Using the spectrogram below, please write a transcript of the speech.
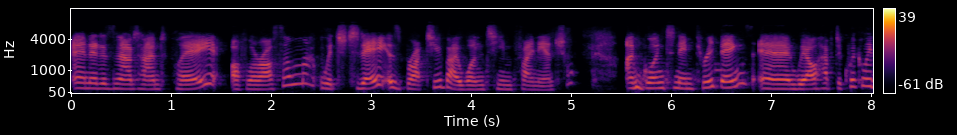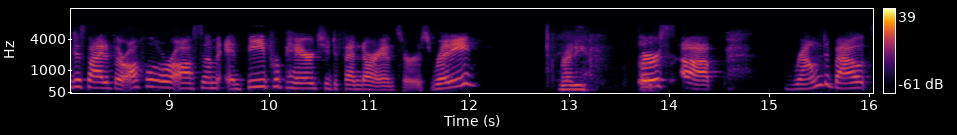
and it is now time to play Awful or Awesome, which today is brought to you by One Team Financial. I'm going to name three things, and we all have to quickly decide if they're awful or awesome and be prepared to defend our answers. Ready? Ready? First up, roundabouts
